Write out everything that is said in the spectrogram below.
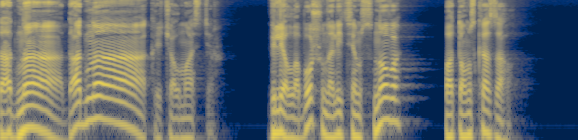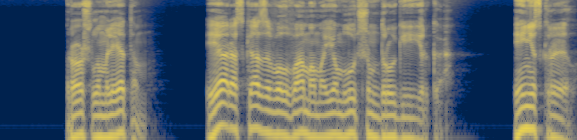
«До дна! До дна!» — кричал мастер. Велел Лабошу налить всем снова, потом сказал. «Прошлым летом я рассказывал вам о моем лучшем друге Ирка. И не скрыл,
